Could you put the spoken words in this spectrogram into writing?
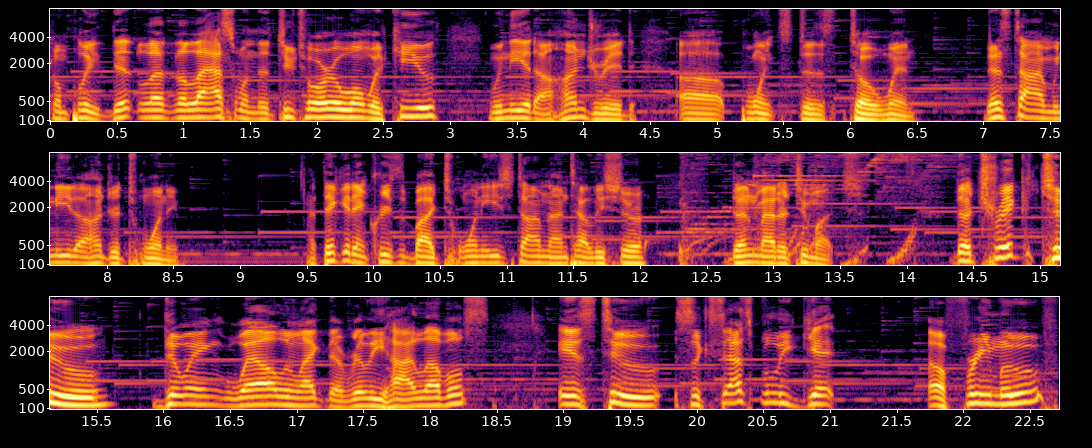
complete. The, the last one, the tutorial one with Kyu, we needed 100 uh, points to, to win. This time we need 120. I think it increases by 20 each time, not entirely sure. Doesn't matter too much. The trick to doing well in like the really high levels is to successfully get a free move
